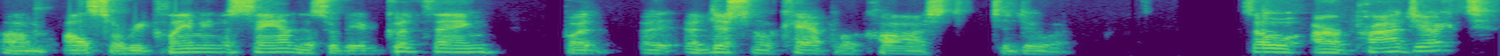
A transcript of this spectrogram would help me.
Um, also reclaiming the sand, this would be a good thing, but additional capital cost to do it. So our project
